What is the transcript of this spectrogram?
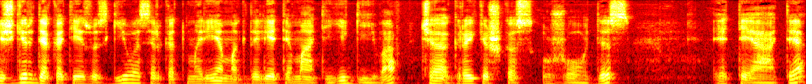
Išgirdę, kad Jėzus gyvas ir kad Marija Magdalietė matė jį gyvą, čia graikiškas žodis eteate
